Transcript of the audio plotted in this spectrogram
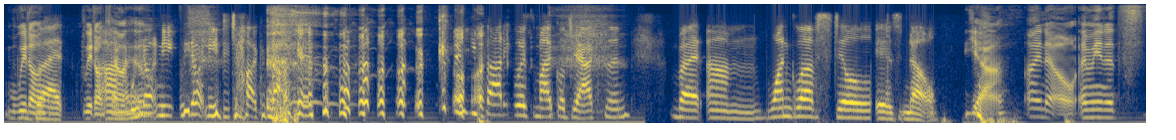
We don't. But, we don't um, we don't need. We don't need to talk about him. he thought he was Michael Jackson, but um, one glove still is no. yeah, I know. I mean, it's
